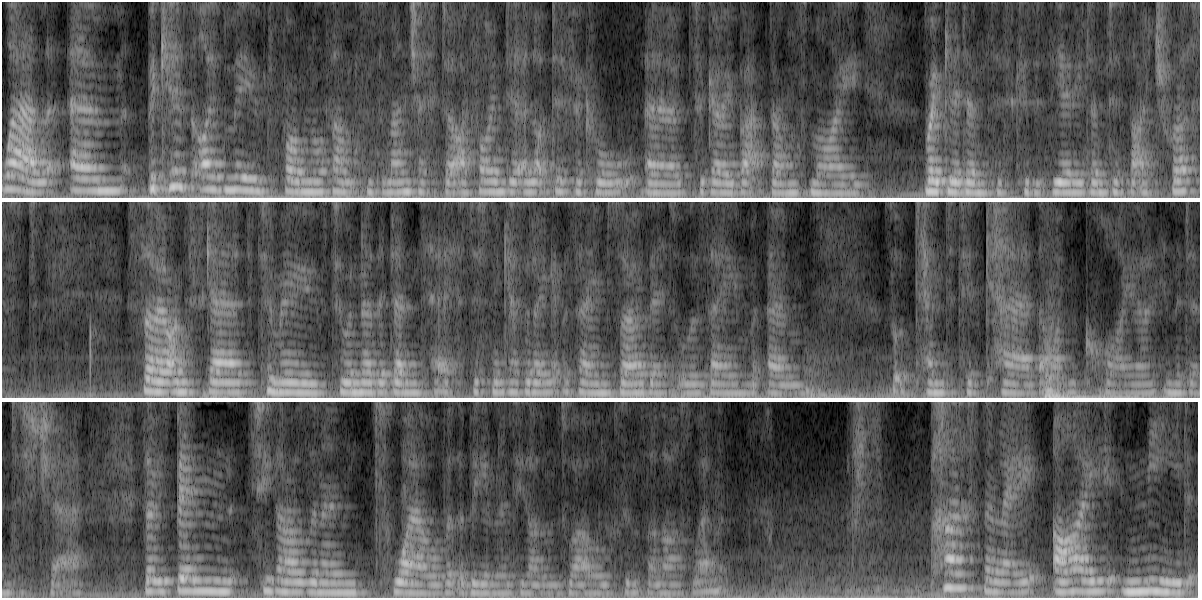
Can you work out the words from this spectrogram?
Well, um, because I've moved from Northampton to Manchester, I find it a lot difficult uh, to go back down to my regular dentist because it's the only dentist that I trust. So I'm scared to move to another dentist just in case I don't get the same service or the same um, sort of tentative care that I require in the dentist chair. So it's been 2012 at the beginning of 2012 since I last went. Personally, I need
